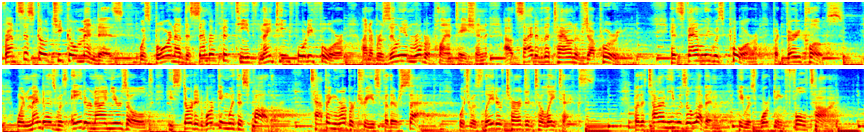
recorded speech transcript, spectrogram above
Francisco Chico Mendes was born on December 15, 1944, on a Brazilian rubber plantation outside of the town of Xapuri. His family was poor, but very close. When Mendes was eight or nine years old, he started working with his father, tapping rubber trees for their sap, which was later turned into latex. By the time he was 11, he was working full time.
